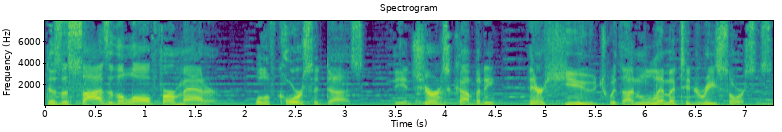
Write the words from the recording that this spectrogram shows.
Does the size of the law firm matter? Well, of course it does. The insurance company, they're huge with unlimited resources.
